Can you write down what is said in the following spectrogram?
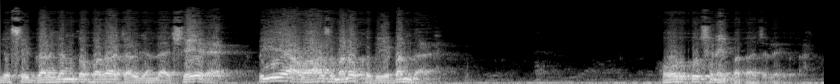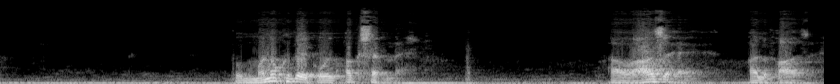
जैसे गर्जन तो पता चल जाता है शेर है तो ये आवाज मनुख दी बंद है और कुछ नहीं पता चलेगा तो मनुख दे कोल अक्षर ने आवाज है अल्फाज है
